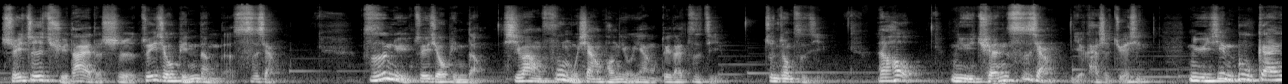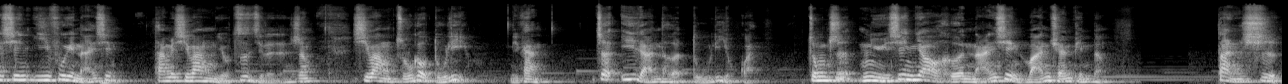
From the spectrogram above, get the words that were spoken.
随之取代的是追求平等的思想。子女追求平等，希望父母像朋友一样对待自己，尊重自己。然后，女权思想也开始觉醒，女性不甘心依附于男性，她们希望有自己的人生，希望足够独立。你看，这依然和独立有关。总之，女性要和男性完全平等。但是，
